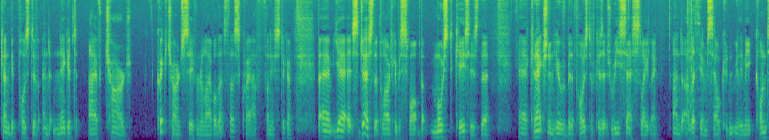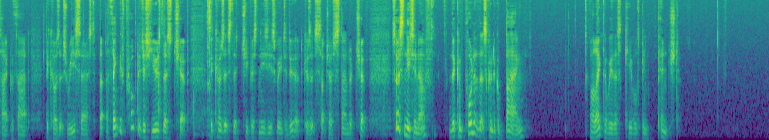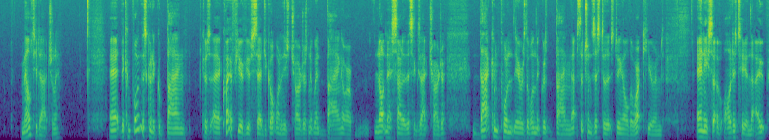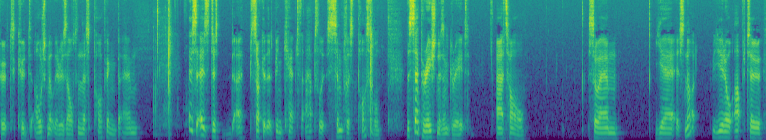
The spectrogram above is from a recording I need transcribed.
can be positive and negative I've charge. Quick charge, safe and reliable. That's that's quite a funny sticker. But um, yeah, it suggests that polarity could be swapped, but most cases the uh, connection in here would be the positive because it's recessed slightly and a lithium cell couldn't really make contact with that because it's recessed. But I think they've probably just used this chip because it's the cheapest and easiest way to do it because it's such a standard chip. So it's neat enough. The component that's going to go bang, oh, I like the way this cable's been pinched. Melted actually. Uh, the component that's going to go bang, because uh, quite a few of you have said you got one of these chargers and it went bang, or not necessarily this exact charger. That component there is the one that goes bang. That's the transistor that's doing all the work here, and any sort of oddity in the output could ultimately result in this popping. But um, this is just a circuit that's been kept the absolute simplest possible. The separation isn't great at all. So um, yeah, it's not you know up to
